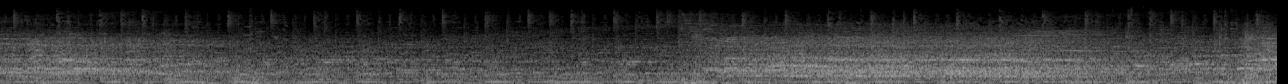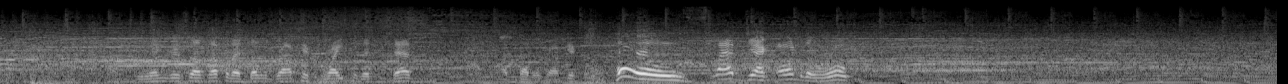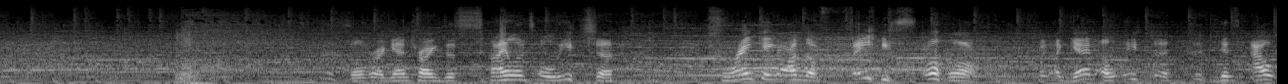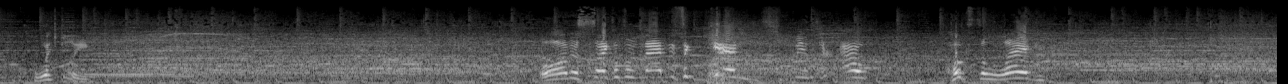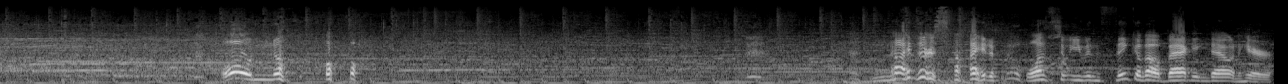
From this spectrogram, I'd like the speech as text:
Up with a double drop kick right to the chest. A double drop kick. Oh! Flapjack onto the rope. Silver again trying to silence Alicia. Cranking on the face. Oh. But again, Alicia gets out quickly. Oh, the cycles of madness again! Spins her out! Hooks the leg! Oh no! Neither side wants to even think about backing down here.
